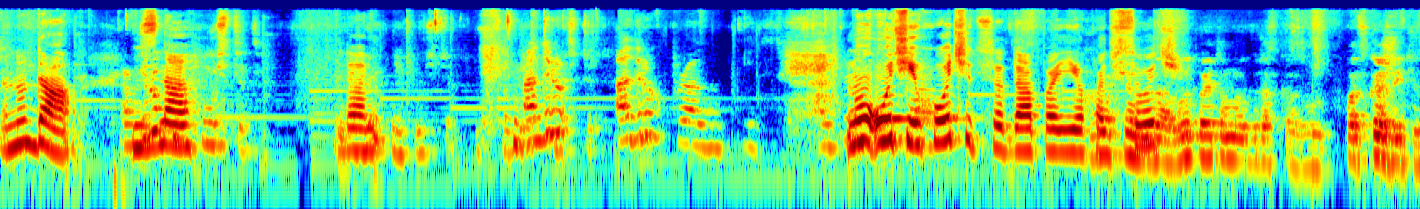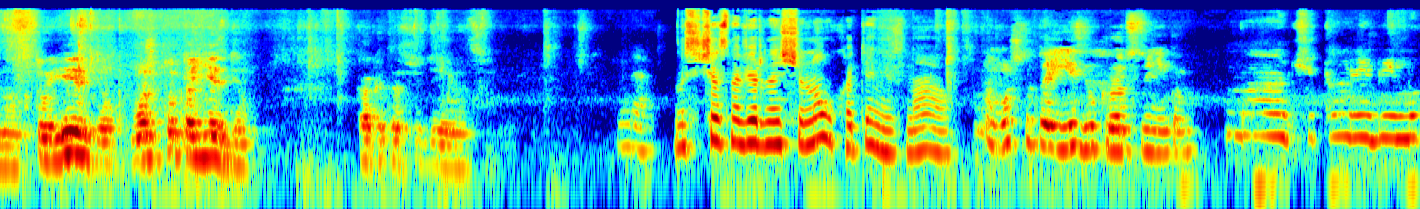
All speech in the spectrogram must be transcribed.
ну да, А Не вдруг знаю. не пустят? да, Вдруг не пустят. А друг-. А друг правда. А ну очень хочется, да, В поехать общем, в да, Сочи. мы поэтому и рассказываем. Подскажите нам, кто ездил, может кто-то ездил, как это все делается. Да. Ну сейчас, наверное, еще, ну, хотя не знаю. Ну, может, кто-то ездил к родственникам. Максик, твой любимый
